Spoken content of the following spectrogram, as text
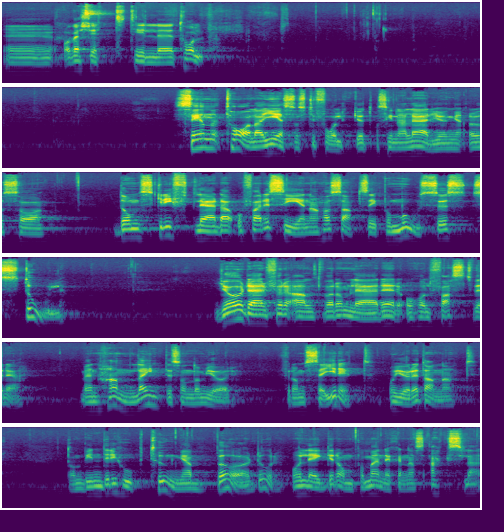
eh, och vers 1 till eh, 12. Sen talade Jesus till folket och sina lärjungar och sa de skriftlärda och fariseerna har satt sig på Moses stol. Gör därför allt vad de lär er och håll fast vid det. Men handla inte som de gör, för de säger ett och gör ett annat. De binder ihop tunga bördor och lägger dem på människornas axlar.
